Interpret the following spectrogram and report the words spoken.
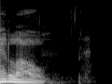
Hello,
